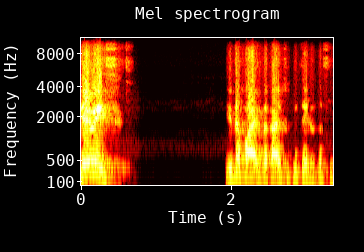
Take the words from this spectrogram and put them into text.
तेवीस. इथं पाय एकदा काय चुकीचं आहे का कसं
